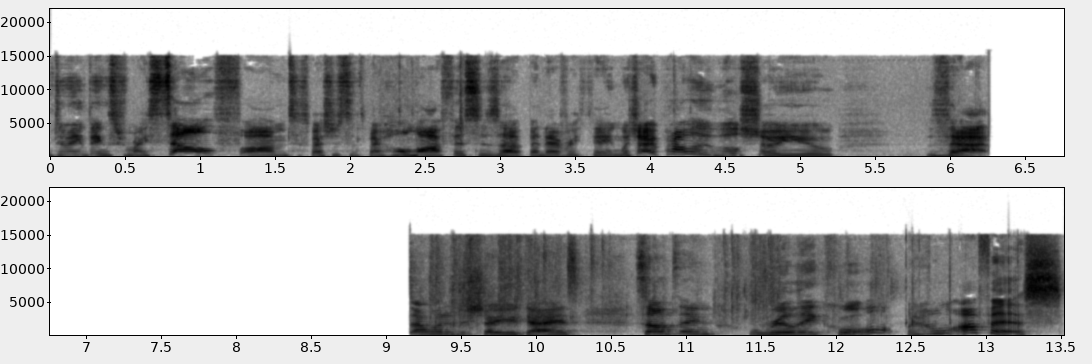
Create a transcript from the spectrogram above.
doing things for myself, um, especially since my home office is up and everything, which I probably will show you that. I wanted to show you guys something really cool. My home office.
